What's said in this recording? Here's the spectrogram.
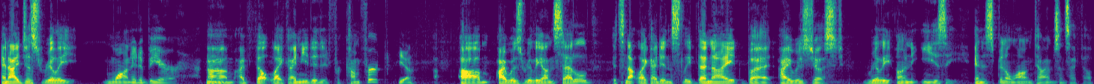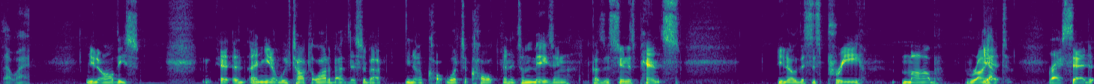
and I just really wanted a beer. Um, I felt like I needed it for comfort. Yeah. Um, I was really unsettled. It's not like I didn't sleep that night, but I was just really uneasy. And it's been a long time since I felt that way. you know all these and, and you know we've talked a lot about this about you know cult, what's a cult and it's amazing because as soon as pence you know this is pre mob riot Right. said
